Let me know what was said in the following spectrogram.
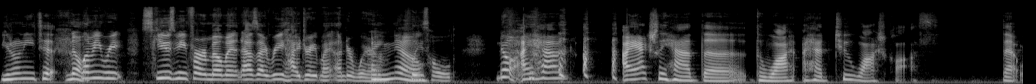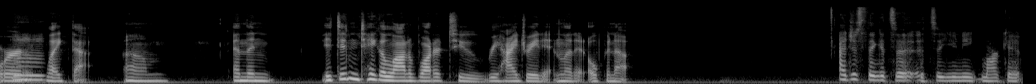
You don't need to. No, Let me re. Excuse me for a moment as I rehydrate my underwear. I know. Please hold. no. I had. I actually had the the wash. I had two washcloths that were Mm. like that. Um, and then it didn't take a lot of water to rehydrate it and let it open up. I just think it's a it's a unique market.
